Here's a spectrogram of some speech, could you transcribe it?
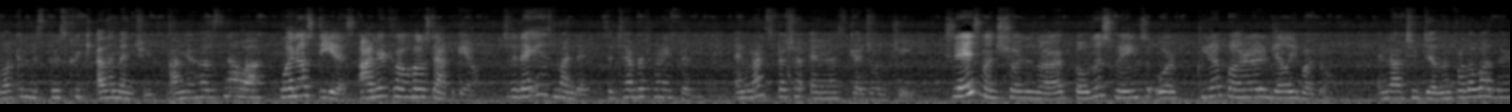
welcome to Spruce Creek Elementary. I'm your host, Noah. Buenos dias. I'm your co-host, Abigail. Today is Monday, September 25th, and one special in our scheduled G. Today's lunch choices are boneless wings or peanut butter and jelly bundle. And now to Dylan for the weather.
